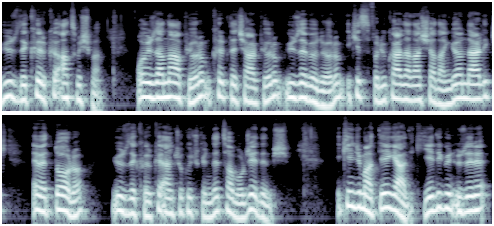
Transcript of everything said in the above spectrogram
%40'ı 60 mı? O yüzden ne yapıyorum? 40 ile çarpıyorum. 100'e bölüyorum. 2 sıfır yukarıdan aşağıdan gönderdik. Evet doğru. %40'ı en çok 3 günde taburcu edilmiş. İkinci maddeye geldik. 7 gün üzeri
